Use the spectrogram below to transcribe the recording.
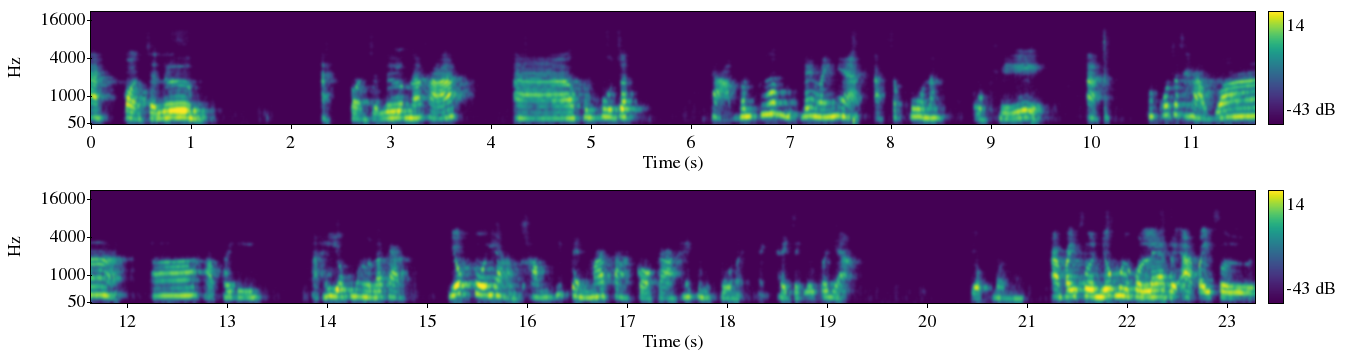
อะก่อนจะเริ่มอะก่อนจะเริ่มนะคะ อ่าคุณครูจะถามเพื่อนๆได้ไหมเนี่ยอะสักครู่นะ โอเคอะคุณครูจะถามว่าอ่าหาใครดีอะให้ยกมือแล้วกัน ยกตัวอย่างคำที่เป็นมาตรากอกาให้คุณครูหน่อยไหนใครจะยกตัวอย่าง ยกมืออะใบเฟิร์นยกมือคนแรกเลยอะใบเฟิร์น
